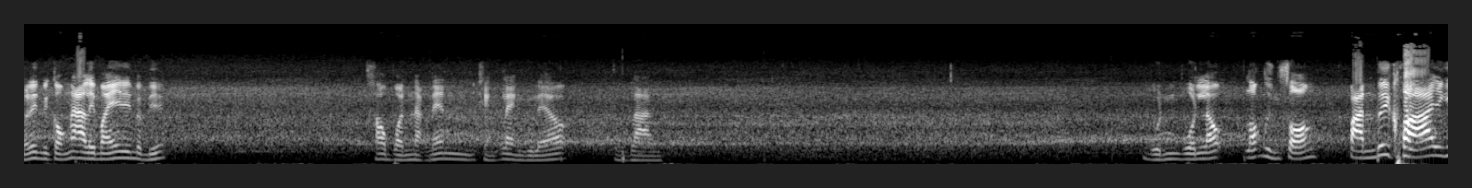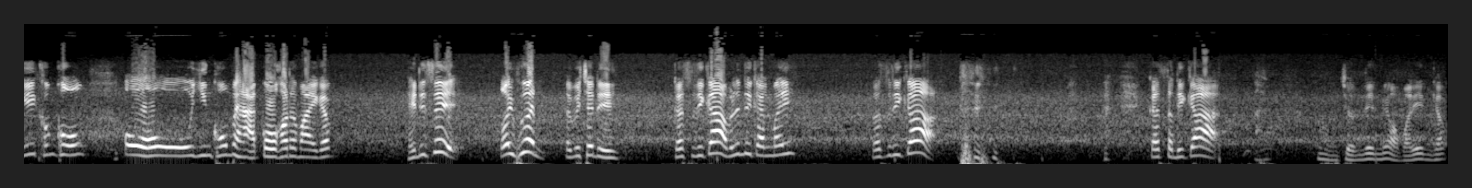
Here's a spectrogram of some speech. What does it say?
มาเล่นเป็นกองหน้าเลยไหมเล่นแบบนี้ เข้าบอลหนักแน่นแข็งแกร่งอยู่แล้วตรงกลางวนวนแล้วล็อกหนึ่งสอง ปั่นด้วยขวาอย่างนี้โค้งๆโอ้โหยิงโค้งไปหาโกเขาทำไมครับ เห็นดิสิเฮ้ยเพื่อนเอ้ยไม่ใช่ดิกาสติก้ามาเล่นด้วยกันไหมกาสติก้ากาสติก้าอืมเจิมเล่นไม่ออกมาเล่นครับ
